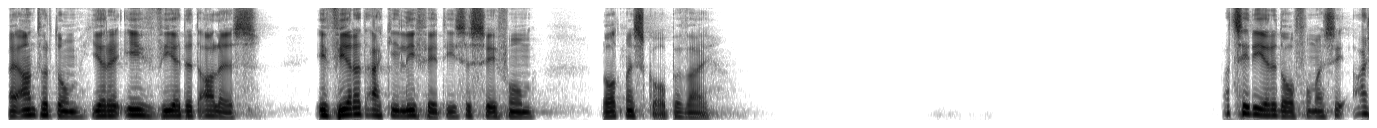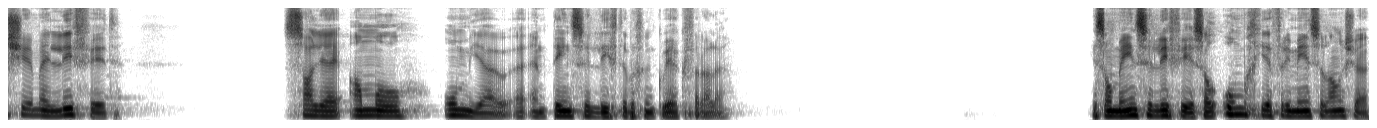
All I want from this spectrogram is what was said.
Hy antwoord hom: "Here, U weet dit alles. U weet dat ek U liefhet." Jesus sê vir hom: "Laat my skape wei." Wat sê die Here daarvoor? Hy sê: "As jy my liefhet, sal jy almal om jou 'n intense liefde begin kweek vir hulle." Jy sal mense lief hê, jy sal omgee vir die mense langs jou.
